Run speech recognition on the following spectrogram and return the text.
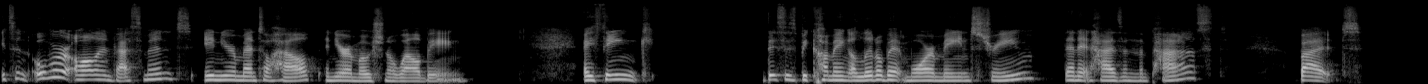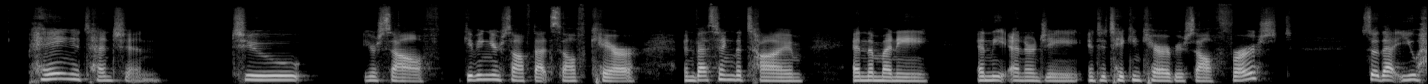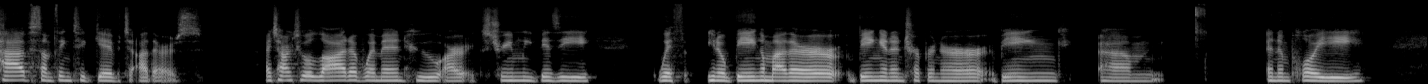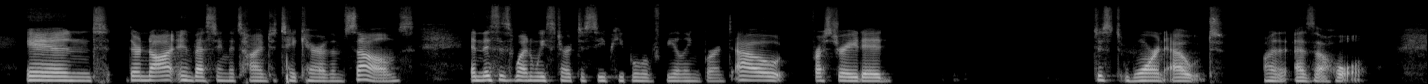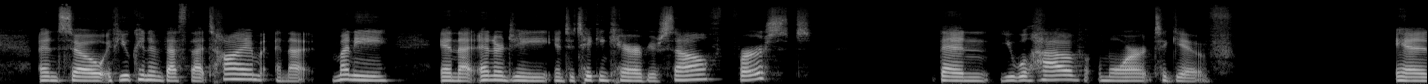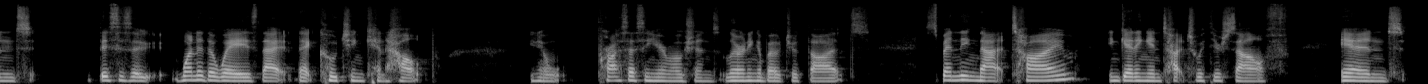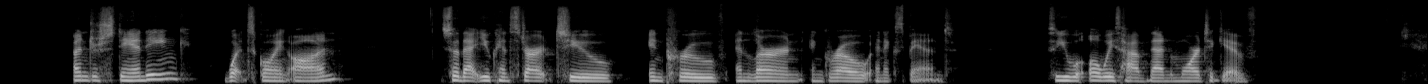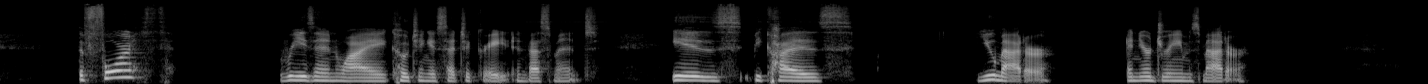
it's an overall investment in your mental health and your emotional well being. I think this is becoming a little bit more mainstream than it has in the past, but paying attention to yourself, giving yourself that self care, investing the time and the money and the energy into taking care of yourself first so that you have something to give to others. I talk to a lot of women who are extremely busy with, you know, being a mother, being an entrepreneur, being um, an employee, and they're not investing the time to take care of themselves. And this is when we start to see people feeling burnt out, frustrated, just worn out on, as a whole. And so, if you can invest that time and that money and that energy into taking care of yourself first, then you will have more to give. And this is a one of the ways that that coaching can help. You know, processing your emotions, learning about your thoughts, spending that time in getting in touch with yourself and understanding what's going on so that you can start to improve and learn and grow and expand. So you will always have then more to give. The fourth reason why coaching is such a great investment is because you matter and your dreams matter.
